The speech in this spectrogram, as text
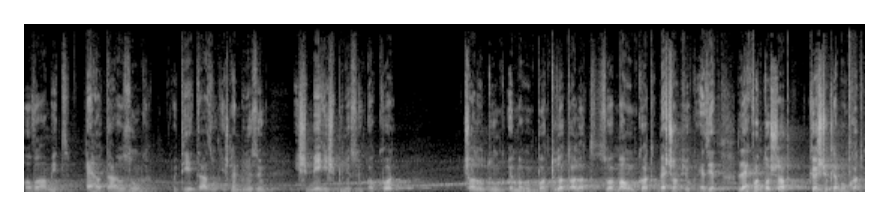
ha valamit elhatározunk, hogy diétázunk és nem bűnözünk, és mégis bűnözünk, akkor csalódunk önmagunkban tudat alatt. Szóval magunkat becsapjuk. Ezért legfontosabb, kössük le magunkat.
